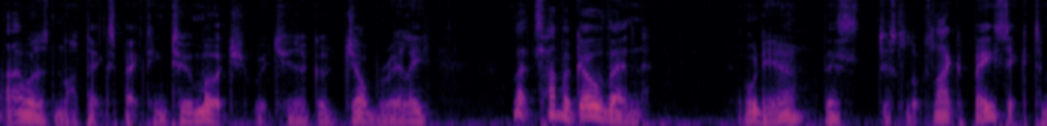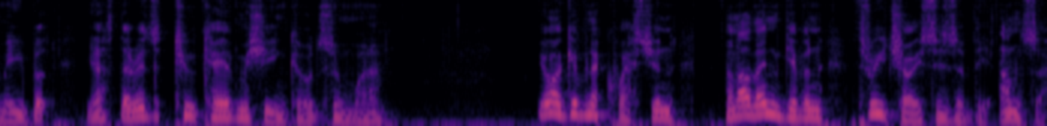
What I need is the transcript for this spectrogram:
I was not expecting too much, which is a good job really. Let's have a go then. Oh dear, this just looks like basic to me, but yes, there is a 2k of machine code somewhere. You are given a question and are then given three choices of the answer.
